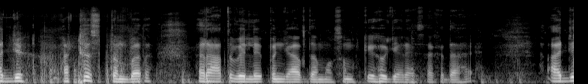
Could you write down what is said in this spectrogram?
ਅੱਜ 8 ਸਤੰਬਰ ਰਾਤ ਵੇਲੇ ਪੰਜਾਬ ਦਾ ਮੌਸਮ ਕਿਹੋ ਜਿਹਾ ਰਹਿ ਸਕਦਾ ਹੈ? ਅੱਜ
